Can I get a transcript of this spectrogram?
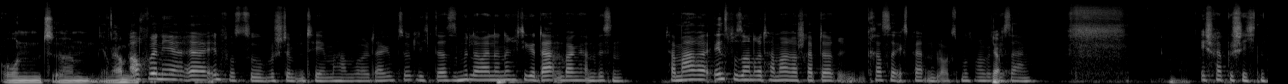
Und ähm, ja, wir haben auch wenn ihr äh, Infos zu bestimmten Themen haben wollt, da gibt es wirklich, das ist mittlerweile eine richtige Datenbank an Wissen. Tamara, insbesondere Tamara schreibt da krasse Expertenblogs, muss man wirklich ja. sagen. Genau. Ich schreibe Geschichten.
